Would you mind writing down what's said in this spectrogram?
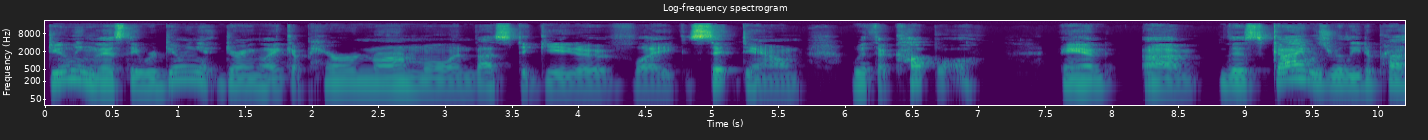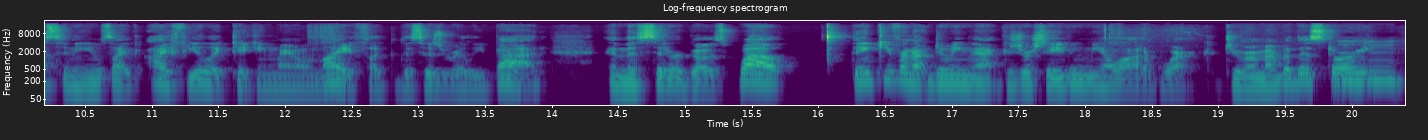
doing this, they were doing it during like a paranormal investigative like sit down with a couple. And um, this guy was really depressed and he was like, I feel like taking my own life. Like, this is really bad. And the sitter goes, Well, thank you for not doing that because you're saving me a lot of work. Do you remember this story? Mhm.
